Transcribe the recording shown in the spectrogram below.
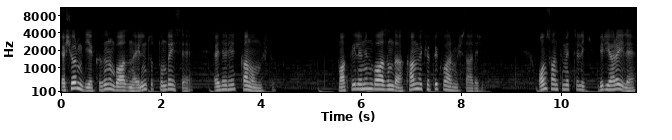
yaşıyor mu diye kızının boğazına elini tuttuğunda ise elleri kan olmuştu. Maktule'nin boğazında kan ve köpük varmış sadece. 10 santimetrelik bir yara ile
